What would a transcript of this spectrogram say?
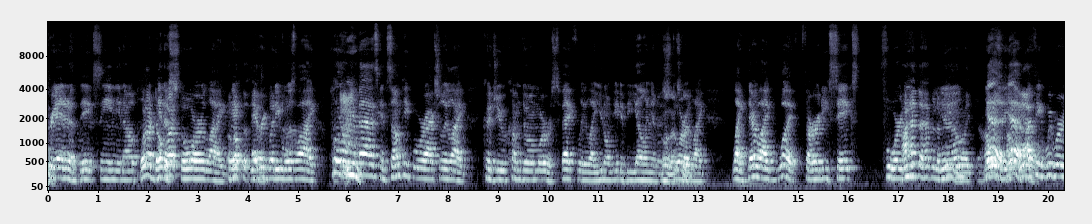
created a big scene. You know What I in don't a like. store like it- the- yeah. everybody was like put on your mask and some people were actually like could you come to them more respectfully like you don't need to be yelling in a Oh, store like like they're like what 36 40 I had that happen to You me. know? Like, I yeah, was, I- yeah, I think we were.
